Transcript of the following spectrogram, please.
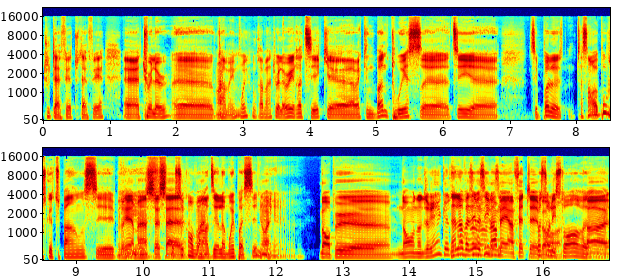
Tout à fait, tout à fait. Euh, thriller, quand même, oui, vraiment. Thriller érotique, avec une bonne twist. tu sais, c'est pas le, ça s'en va pas où ce que tu penses. euh, puis, Vraiment, euh, ça- C'est pour ça- ça qu'on va ouais. en dire le moins possible. Ouais. mais, euh, Bon, on peut. euh, non, on n'en dit rien que Non, non, vas-y, vas-y, Non, vas-y. mais en fait. pas bon, sur l'histoire. euh, Ah,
